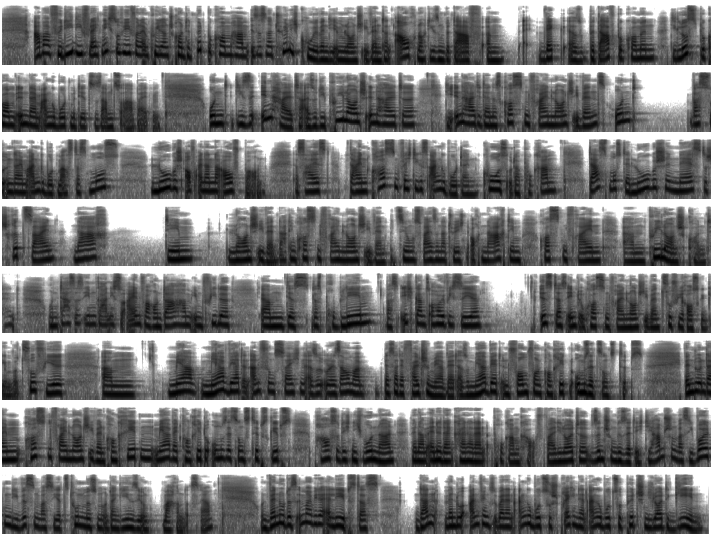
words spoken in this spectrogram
Aber für die, die vielleicht nicht so viel von deinem Pre-Launch-Content mitbekommen haben, ist es natürlich cool, wenn die im Launch-Event dann auch noch diesen Bedarf ähm, weg, also Bedarf bekommen, die Lust bekommen, in deinem Angebot mit dir zusammenzuarbeiten. Und diese Inhalte, also die Pre-Launch-Inhalte, die Inhalte deines kostenfreien Launch-Events und was du in deinem Angebot machst, das muss logisch aufeinander aufbauen. Das heißt, dein kostenpflichtiges Angebot, dein Kurs oder Programm, das muss der logische nächste Schritt sein nach dem Launch-Event, nach dem kostenfreien Launch-Event, beziehungsweise natürlich auch nach dem kostenfreien ähm, Pre-Launch-Content. Und das ist eben gar nicht so einfach. Und da haben eben viele ähm, das, das Problem, was ich ganz häufig sehe, ist, dass eben im kostenfreien Launch-Event zu viel rausgegeben wird, zu viel ähm, mehr Mehrwert in Anführungszeichen, also oder sagen wir mal besser der falsche Mehrwert, also Mehrwert in Form von konkreten Umsetzungstipps. Wenn du in deinem kostenfreien Launch-Event konkreten Mehrwert, konkrete Umsetzungstipps gibst, brauchst du dich nicht wundern, wenn am Ende dann keiner dein Programm kauft, weil die Leute sind schon gesättigt, die haben schon was sie wollten, die wissen, was sie jetzt tun müssen und dann gehen sie und machen das, ja. Und wenn du das immer wieder erlebst, dass dann, wenn du anfängst über dein Angebot zu sprechen, dein Angebot zu pitchen, die Leute gehen,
